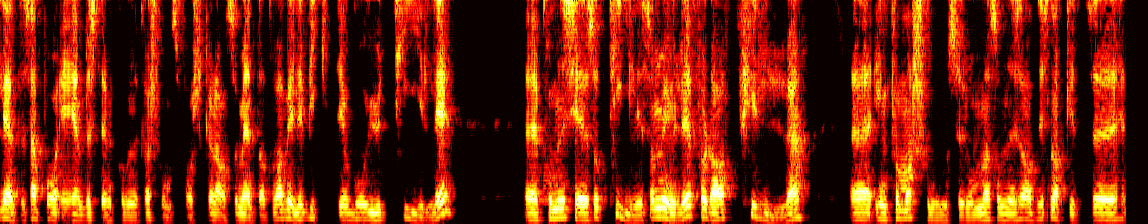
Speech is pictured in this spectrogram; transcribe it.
lente seg på en bestemt kommunikasjonsforsker da, som mente at det var veldig viktig å gå ut tidlig. Eh, kommunisere så tidlig som mulig, for da fylle eh, informasjonsrommet, som de sa. De snakket, eh,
